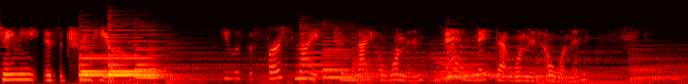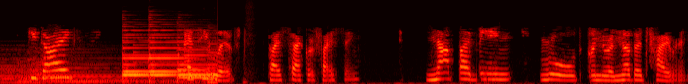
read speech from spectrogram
Jaime is the true hero. He was the first knight to knight a woman and make that woman a woman. He died as he lived by sacrificing, not by being ruled under another tyrant.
